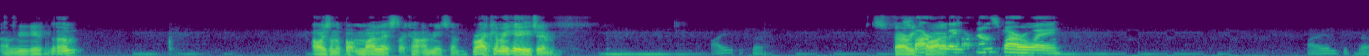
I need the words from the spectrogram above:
un- Unmute them. Oh, he's on the bottom of my list. I can't unmute him. Right, can we hear you, Jim? It's very far quiet. away. Sounds far away. I am Peter.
